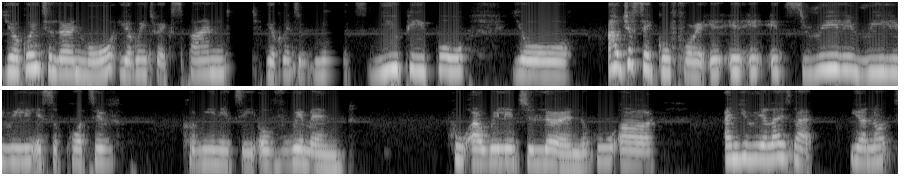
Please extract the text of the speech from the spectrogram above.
you're going to learn more, you're going to expand, you're going to meet new people, you're I'll just say go for it. It, it. It's really, really, really a supportive community of women who are willing to learn, who are, and you realize that you're not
